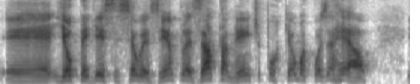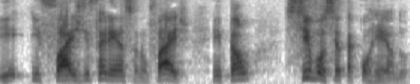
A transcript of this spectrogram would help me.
É, e eu peguei esse seu exemplo exatamente porque é uma coisa real. E, e faz diferença, não faz? Então, se você está correndo,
